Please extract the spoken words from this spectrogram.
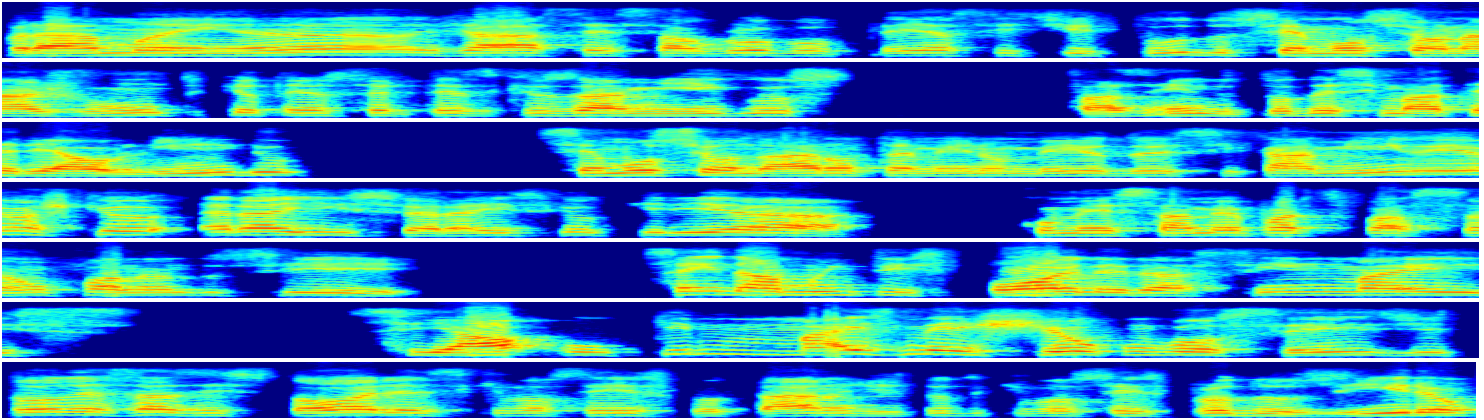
para amanhã já acessar o Globoplay, assistir tudo, se emocionar junto, que eu tenho certeza que os amigos, fazendo todo esse material lindo, se emocionaram também no meio desse caminho, e eu acho que eu, era isso, era isso que eu queria começar minha participação, falando se, sem dar muito spoiler assim, mas se há, o que mais mexeu com vocês de todas essas histórias que vocês escutaram, de tudo que vocês produziram.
